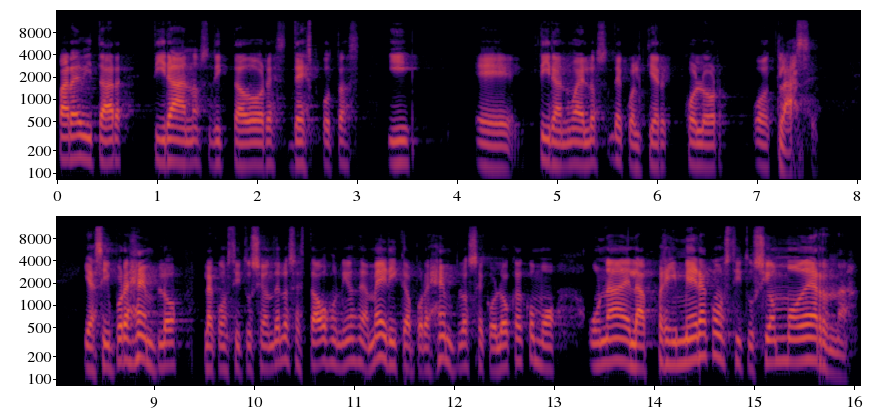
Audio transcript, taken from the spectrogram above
para evitar tiranos, dictadores, déspotas y eh, tiranuelos de cualquier color o clase. Y así, por ejemplo, la Constitución de los Estados Unidos de América, por ejemplo, se coloca como una de la primera constitución moderna.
